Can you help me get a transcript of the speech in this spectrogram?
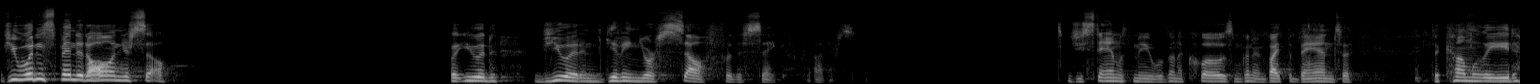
if you wouldn't spend it all on yourself but you would view it in giving yourself for the sake of others. As you stand with me, we're going to close. I'm going to invite the band to, to come lead.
